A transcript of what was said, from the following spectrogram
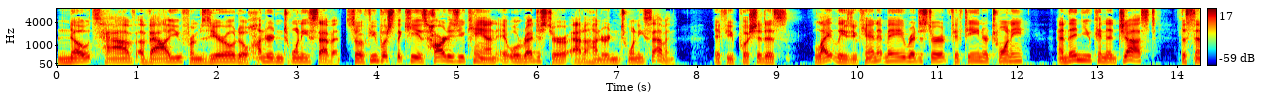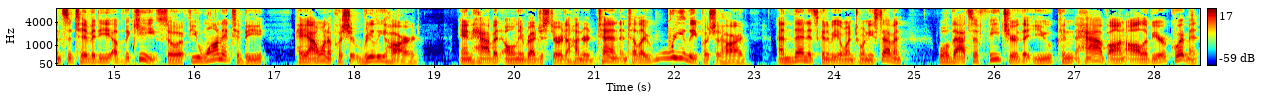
notes have a value from 0 to 127. So if you push the key as hard as you can, it will register at 127. If you push it as lightly as you can, it may register at 15 or 20, and then you can adjust the sensitivity of the keys. So if you want it to be, hey, I want to push it really hard and have it only register at 110 until I really push it hard, and then it's going to be a 127. Well, that's a feature that you can have on all of your equipment.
